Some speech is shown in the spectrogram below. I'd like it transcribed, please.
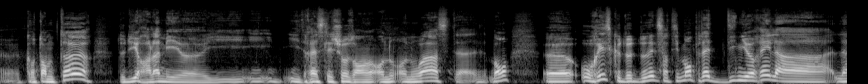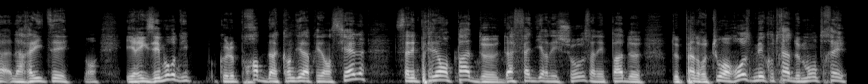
euh, contempteurs de dire ah là mais euh, il, les choses en, en, en noir bon au risque de donner le sentiment peut-être d'ignorer la, la, réalité bon. Éric Zemmour dit que le propre d'un candidat présidentiel ça n'est précisément pas d'affadir les choses ça n'est pas de, peindre tout en rose mais au contraire de montrer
